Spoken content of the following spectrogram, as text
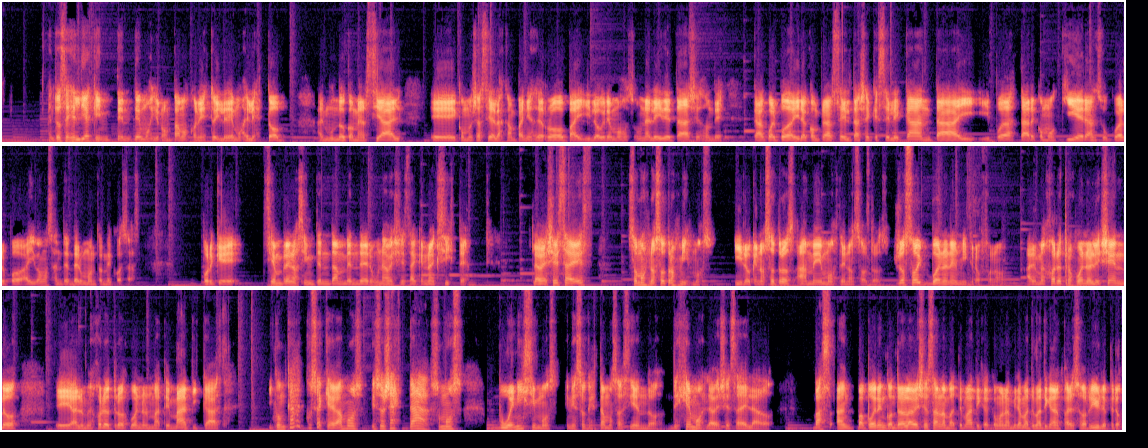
Entonces el día que intentemos y rompamos con esto y le demos el stop al mundo comercial, eh, como ya sea las campañas de ropa y, logremos una ley de talles donde cada cual pueda ir a comprarse el talle que se le canta y, pueda estar como quiera en su cuerpo, ahí vamos a entender un montón de cosas. Porque siempre nos intentan vender una belleza que no existe. La belleza es, somos nosotros mismos y lo que nosotros amemos de nosotros. Yo soy bueno en el micrófono, a lo mejor otro es bueno leyendo, eh, a lo mejor otro es bueno en matemáticas. Y con cada cosa que hagamos, eso ya está, somos buenísimos en eso que estamos haciendo. Dejemos la belleza de lado. Vas a, poder encontrar la belleza en la matemática, como a mí la matemática me parece horrible, pero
